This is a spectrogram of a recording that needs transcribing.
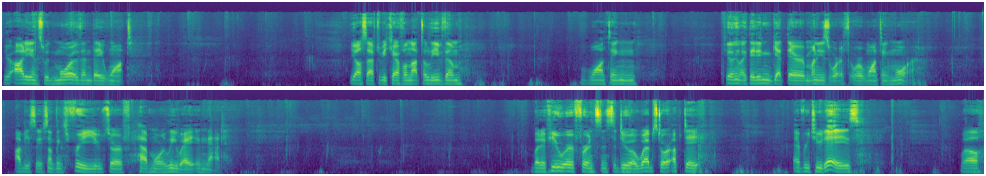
your audience with more than they want. You also have to be careful not to leave them wanting, feeling like they didn't get their money's worth or wanting more. Obviously, if something's free, you sort of have more leeway in that. But if you were, for instance, to do a web store update every two days, well,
